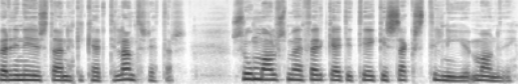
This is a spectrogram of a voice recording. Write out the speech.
Verði niðurstaðan ekki kært til landsréttar. Svo málsmeðferð gæti tekið 6-9 mánuði.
